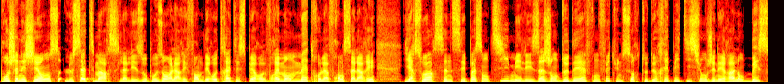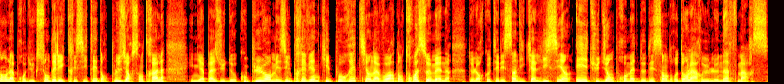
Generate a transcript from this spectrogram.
Prochaine échéance, le 7 mars. Là, les opposants à la réforme des retraites espèrent vraiment mettre la France à l'arrêt. Hier soir, ça ne s'est pas senti, mais les agents d'EDF ont fait une sorte de répétition générale en baissant la production d'électricité dans plus plusieurs centrales. Il n'y a pas eu de coupure, mais ils préviennent qu'il pourrait y en avoir dans trois semaines. De leur côté, les syndicats lycéens et étudiants promettent de descendre dans la rue le 9 mars.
